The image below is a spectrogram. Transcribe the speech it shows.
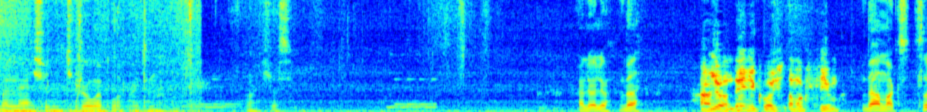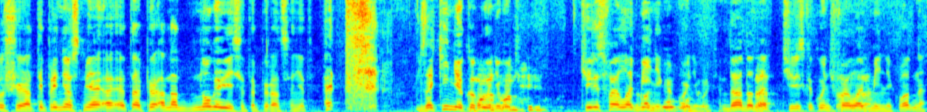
Больная сегодня тяжелая была, поэтому... А, сейчас. Алло, алло, да. Алло, Андрей Николаевич, это Максим. Да, Макс. Слушай, а ты принес мне... э, Это, она много весит, операция, нет? Закинь ее какой-нибудь. через- Через файлообменник какой-нибудь. Да, да, да. Да. Через какой-нибудь Да, да, файлообменник, ладно?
